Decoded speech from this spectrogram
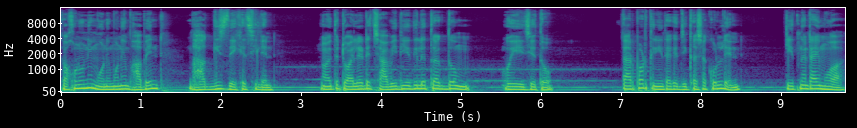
তখন উনি মনে মনে ভাবেন, ভাগ্যিস দেখেছিলেন। নয়তো টয়লেটে চাবি দিয়ে দিলে তো একদম হয়েই যেত। তারপর তিনি তাকে জিজ্ঞাসা করলেন, কিতনা টাইম হওয়া,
